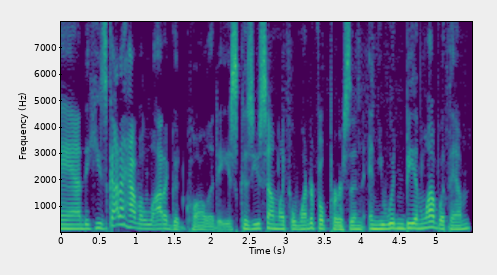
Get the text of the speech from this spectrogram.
And he's got to have a lot of good qualities because you sound like a wonderful person and you wouldn't be in love with him.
